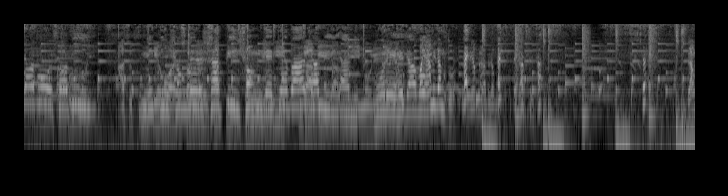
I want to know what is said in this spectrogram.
যাব সবই সঙ্গের সাথী সঙ্গে কেবা যাবি আমি মরে যাব আমি যাব তো যাব থাকছে থাক যাব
